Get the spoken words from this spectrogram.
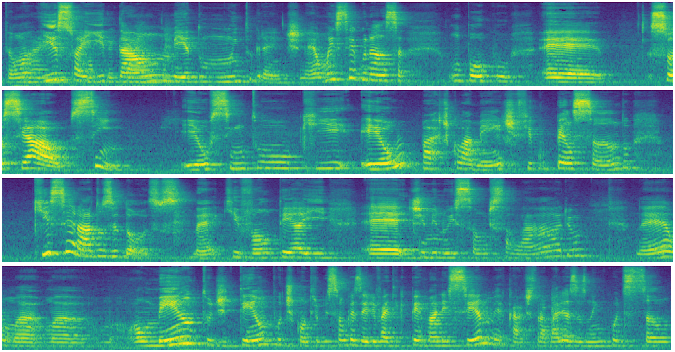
Então, Ai, isso aí dá um medo muito grande, né? Uma insegurança um pouco é, social, sim. Eu sinto que eu, particularmente, fico pensando que será dos idosos, né? Que vão ter aí é, diminuição de salário, né? Uma, uma, aumento de tempo de contribuição, quer dizer, ele vai ter que permanecer no mercado de trabalho, às vezes nem condição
